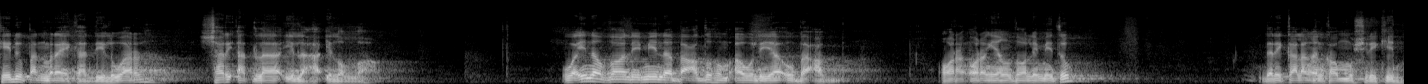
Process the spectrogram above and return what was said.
kehidupan mereka di luar syariat la ilaha illallah wa inna zalimina ba'duhum awliya'u ba'd. Orang-orang yang zalim itu dari kalangan kaum musyrikin.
